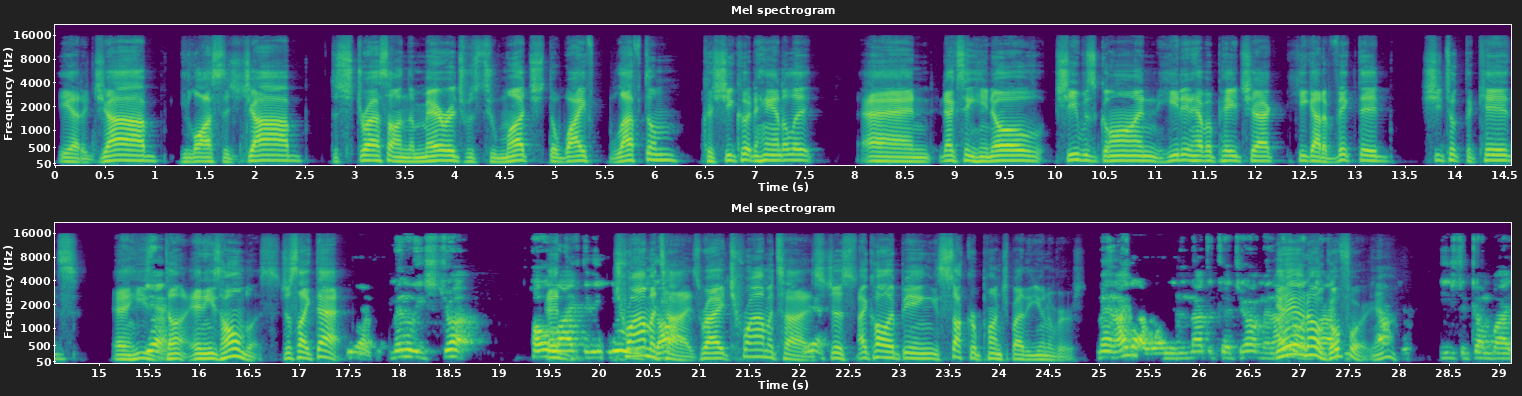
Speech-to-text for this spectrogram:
He had a job. He lost his job. The stress on the marriage was too much. The wife left him because she couldn't handle it. And next thing he know, she was gone. He didn't have a paycheck. He got evicted. She took the kids, and he's yeah. done. And he's homeless, just like that. Yeah, mentally struck whole and life that he knew traumatized, right? Traumatized. Yeah. Just I call it being sucker punched by the universe. Man, I got one, and not to cut you off, man. Yeah, yeah, no, go for it. Yeah. He used to come buy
